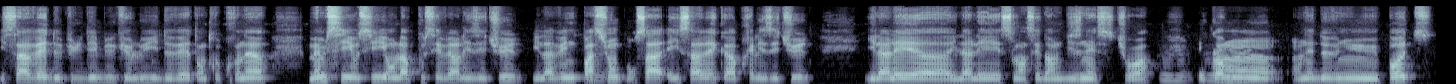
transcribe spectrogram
il savait depuis le début que lui, il devait être entrepreneur, même si aussi on l'a poussé vers les études. Il avait une passion mm. pour ça et il savait qu'après les études, il allait, euh, il allait se lancer dans le business, tu vois. Mm-hmm. Et comme on, est devenu potes,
